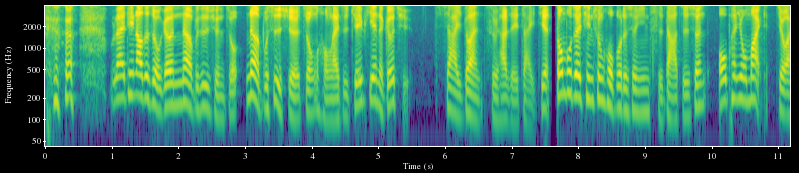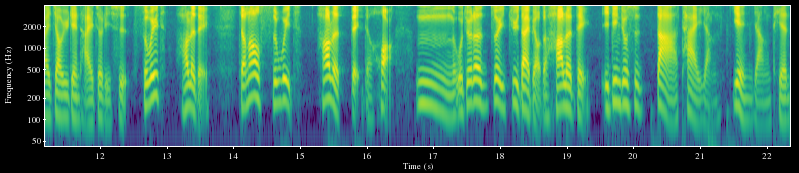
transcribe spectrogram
我们来听到这首歌，那不是雪中，那不是雪中红，来自 JPN 的歌曲。下一段，Sweet Holiday 再见。东部最青春活泼的声音，慈大之声，Open Your Mind，就爱教育电台。这里是 Sweet Holiday。讲到 Sweet Holiday 的话，嗯，我觉得最具代表的 Holiday 一定就是大太阳。艳阳天，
